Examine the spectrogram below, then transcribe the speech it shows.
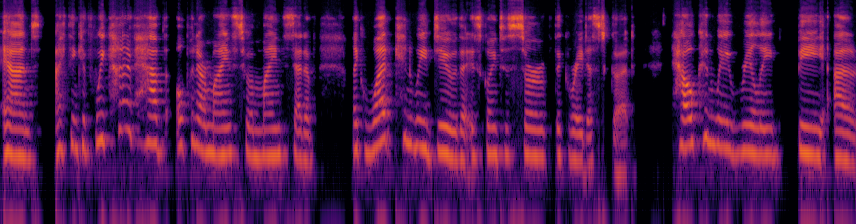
And I think if we kind of have open our minds to a mindset of like, what can we do that is going to serve the greatest good? How can we really be a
